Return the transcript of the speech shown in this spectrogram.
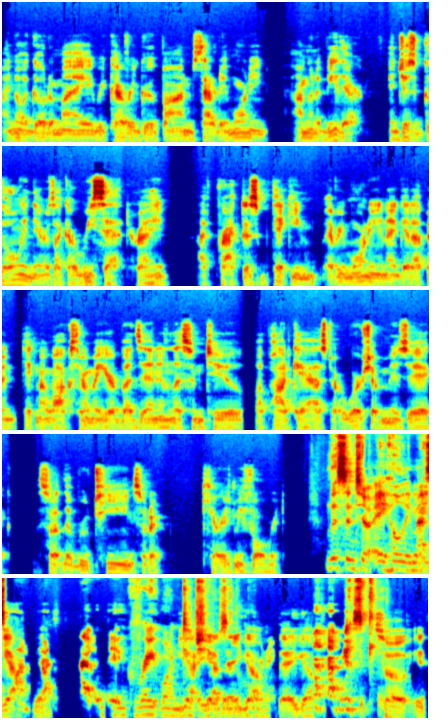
I know I go to my recovery group on Saturday morning. I'm going to be there. And just going there is like a reset, right? I've practiced taking every morning and I get up and take my walks, throw my earbuds in and listen to a podcast or worship music. So the routine sort of carries me forward. Listen to a holy mess yeah, podcast. Yeah. That would be a great one to yeah. Yeah, there you the go. Morning. There you go. so it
